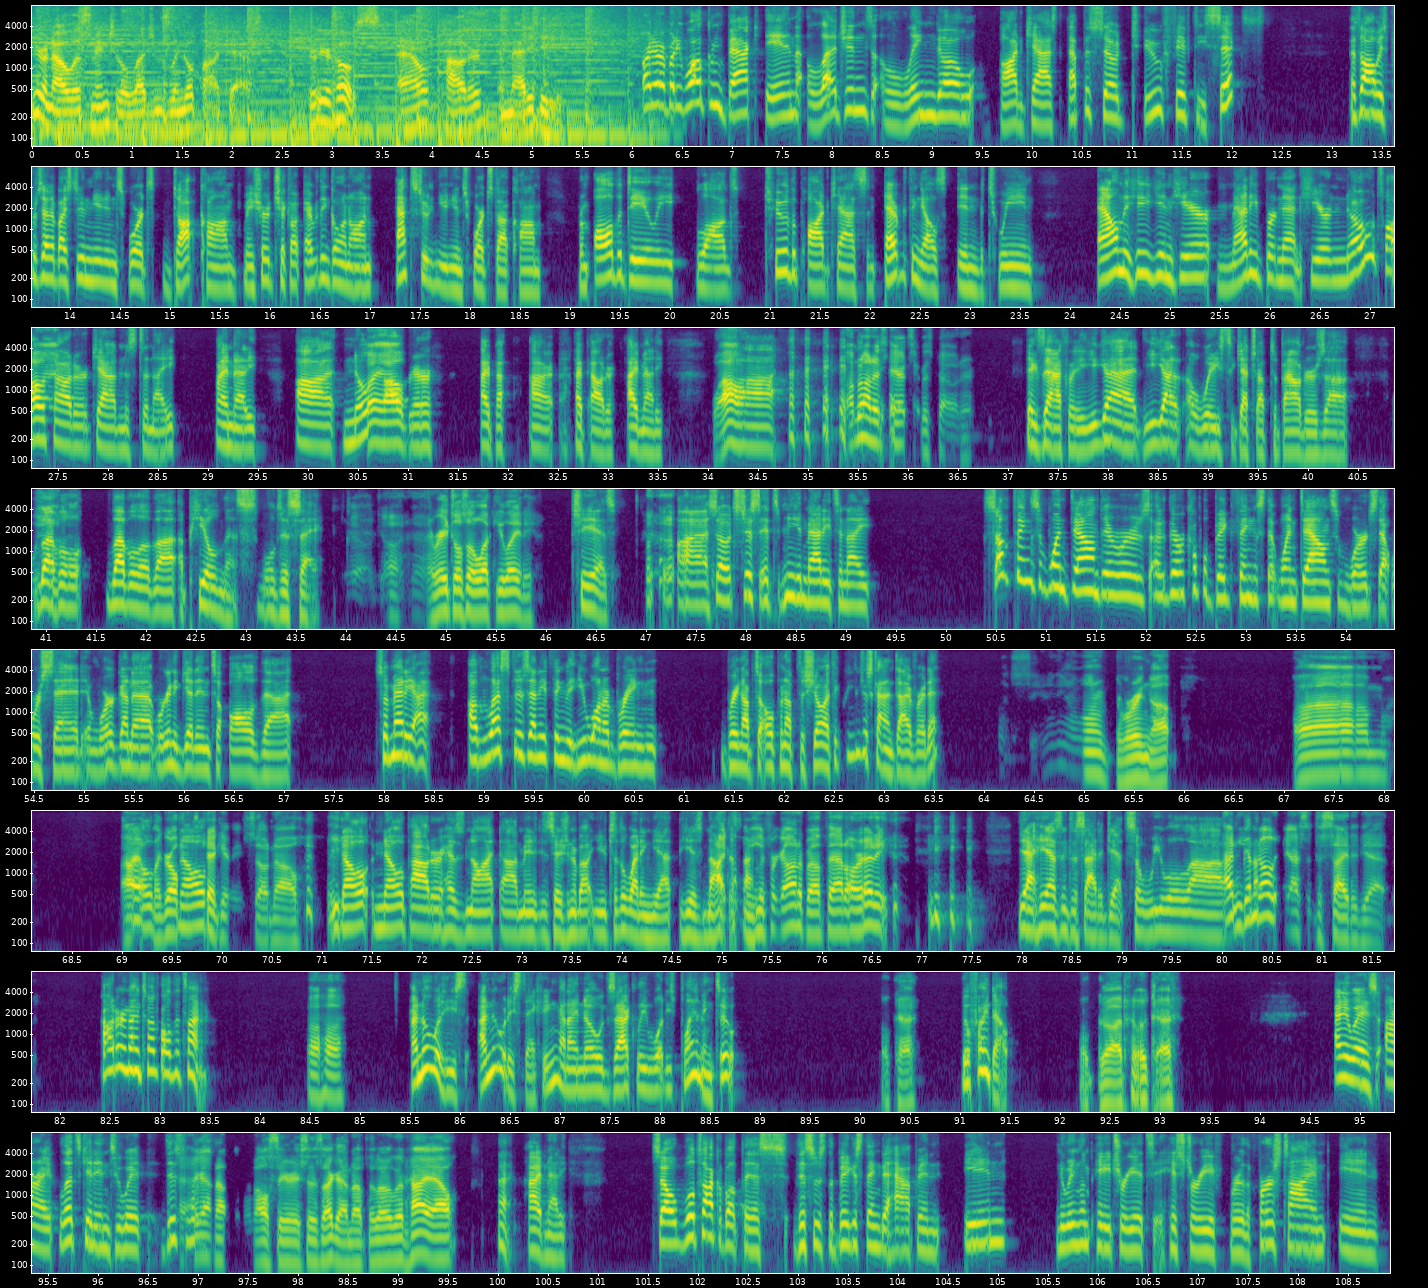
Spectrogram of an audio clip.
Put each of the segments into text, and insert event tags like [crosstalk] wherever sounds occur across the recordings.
You are now listening to the Legends Lingo podcast. Here are your hosts, Al, Powder, and Maddie B. All right, everybody, welcome back in Legends Lingo podcast, episode 256. As always, presented by StudentUnionSports.com. Make sure to check out everything going on at StudentUnionSports.com from all the daily blogs to the podcasts and everything else in between. Al Nahigian here, Maddie Burnett here. No tall powder cadness tonight. Hi, Maddie. Uh, no Hi, powder. Hi, pa- uh, hi, powder. Hi, Maddie. Wow. Uh, [laughs] I'm not as handsome as Powder. exactly. You got you got a ways to catch up to powder's uh, level level of uh, appealness. We'll just say Oh, God. Yeah, Rachel's a lucky lady. she is. [laughs] uh, so it's just it's me and Maddie tonight. Some things went down. There was uh, there were a couple big things that went down. Some words that were said, and we're gonna we're gonna get into all of that. So Maddie, I, unless there's anything that you want to bring bring up to open up the show, I think we can just kind of dive right in. Let's see. Anything I want to bring up? Um, I, No, my girlfriend's no. kicking me, so no. [laughs] No, no, Powder has not uh, made a decision about you to the wedding yet. He has I not completely decided. forgot about that already. [laughs] [laughs] yeah, he hasn't decided yet. So we will. Uh, I didn't gonna, know he hasn't decided yet. Powder and I talk all the time. Uh huh. I know what he's. I know what he's thinking, and I know exactly what he's planning too. Okay. You'll find out. Oh God. [laughs] Okay. Anyways, all right, let's get into it. This I was got nothing. In all seriousness, I got nothing other than hi, Al. hi, Maddie. So we'll talk about this. This was the biggest thing to happen in New England Patriots history for the first time in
